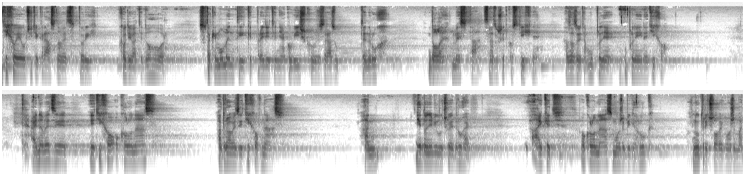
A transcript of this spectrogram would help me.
Ticho je určite krásna vec, ktorý chodívate dohovor, sú také momenty, keď prejdete nejakú výšku, že zrazu ten ruch dole mesta, zrazu všetko stichne a zrazu je tam úplne, úplne iné ticho. A jedna vec je, je ticho okolo nás a druhá vec je ticho v nás. A jedno nevylučuje druhé. Aj keď okolo nás môže byť hluk, vnútri človek môže mať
